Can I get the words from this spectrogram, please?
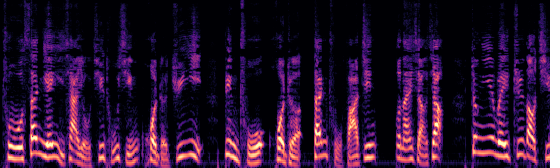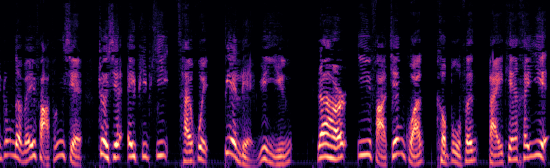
处三年以下有期徒刑或者拘役，并处或者单处罚金。不难想象，正因为知道其中的违法风险，这些 APP 才会变脸运营。然而，依法监管可不分白天黑夜，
